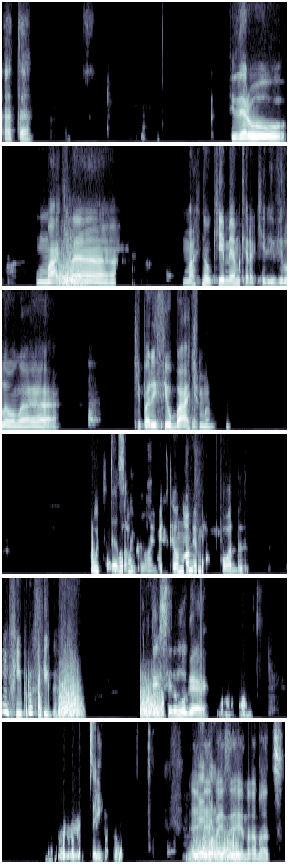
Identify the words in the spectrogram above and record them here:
Ah, tá. Fizeram o Máquina. Máquina o quê mesmo? Que era aquele vilão lá que parecia o Batman. Putz, eu muito nome. É mó foda. Enfim, prossiga. Terceiro lugar. Sim. É, mas é Nanatsu.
